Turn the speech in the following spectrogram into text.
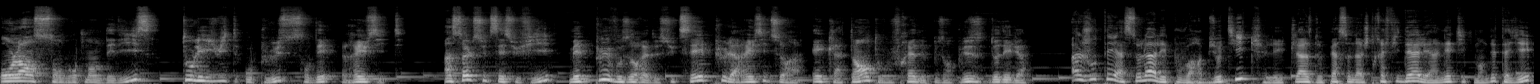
On lance son groupement de D10, tous les 8 ou plus sont des réussites. Un seul succès suffit, mais plus vous aurez de succès, plus la réussite sera éclatante ou vous ferez de plus en plus de dégâts. Ajoutez à cela les pouvoirs biotiques, les classes de personnages très fidèles et un équipement détaillé,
